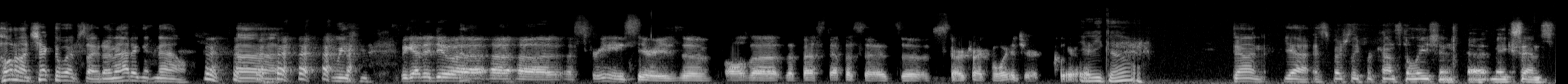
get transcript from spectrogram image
hold on. Check the website. I'm adding it now. Uh, we, we got to do a, a, a, a screening series of all the, the best episodes of Star Trek Voyager. Clearly. There you go. done. Yeah, especially for Constellation. Uh, it makes sense.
